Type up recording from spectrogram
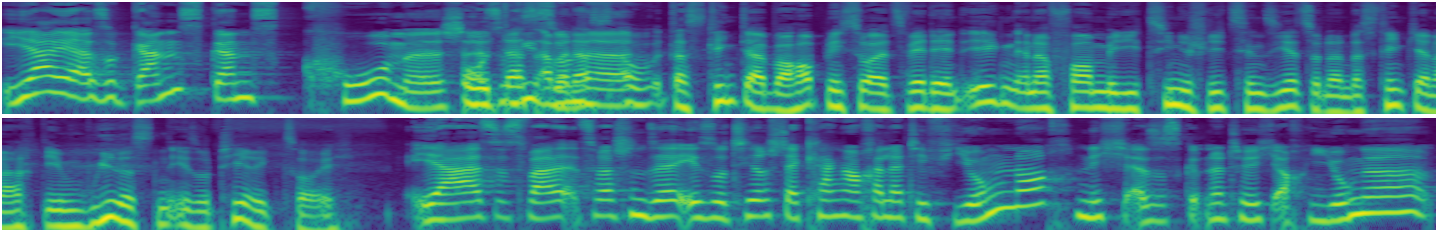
Ja, ja, so ganz, ganz komisch. Oh, also das, aber so das, das klingt ja überhaupt nicht so, als wäre der in irgendeiner Form medizinisch lizenziert, sondern das klingt ja nach dem weirdesten Esoterikzeug. Ja, es, es, war, es war schon sehr esoterisch. Der klang auch relativ jung noch. Nicht, also es gibt natürlich auch junge,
